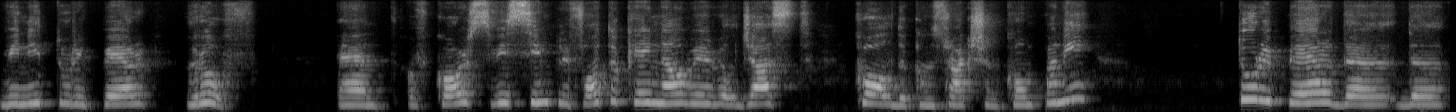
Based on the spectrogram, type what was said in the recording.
we need to repair roof. And of course, we simply thought, okay, now we will just call the construction company to repair the, the,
